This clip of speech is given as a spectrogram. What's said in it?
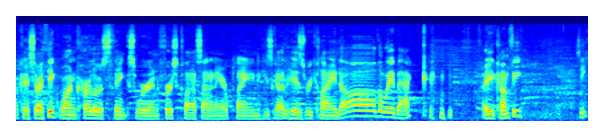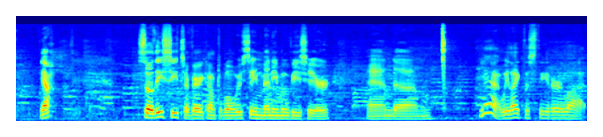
Okay, so I think Juan Carlos thinks we're in first class on an airplane. He's got his reclined all the way back. are you comfy? See? Yeah. So these seats are very comfortable. We've seen many movies here, and um, yeah, we like this theater a lot.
